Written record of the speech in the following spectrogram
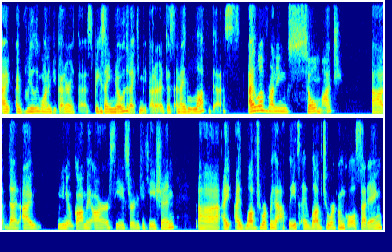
I, I really want to be better at this because I know that I can be better at this. And I love this. I love running so much uh, that I, you know, got my RRCA certification. Uh, I, I love to work with athletes. I love to work on goal setting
